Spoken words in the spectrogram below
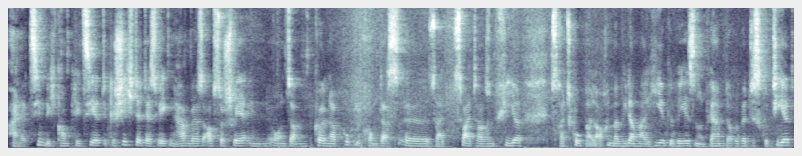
eine ziemlich komplizierte Geschichte, deswegen haben wir es auch so schwer in unserem Kölner Publikum, das äh, seit 2004 ist Rajgopal auch immer wieder mal hier gewesen und wir haben darüber diskutiert.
